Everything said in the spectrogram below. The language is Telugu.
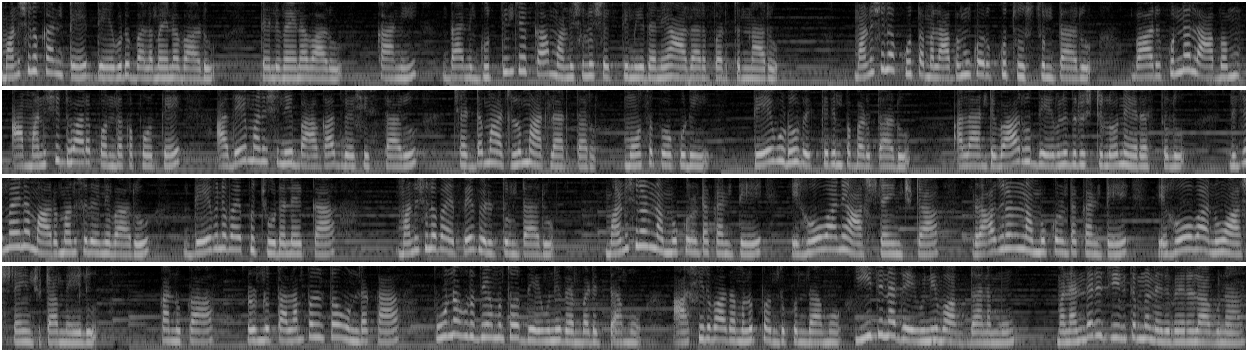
మనుషుల కంటే దేవుడు బలమైనవాడు తెలివైనవాడు కానీ దాన్ని గుర్తించక మనుషులు శక్తి మీదనే ఆధారపడుతున్నారు. మనుషులకు తమ లాభం కొరకు చూస్తుంటారు. వారికున్న లాభం ఆ మనిషి ద్వారా పొందకపోతే అదే మనిషిని బాగా ద్వేషిస్తారు చెడ్డ మాటలు మాట్లాడతారు. మోసపోకుడి దేవుడు వెక్కిరింపబడుతాడు. అలాంటి వారు దేవుని దృష్టిలో నేరస్తులు. నిజమైన మారు మనసు లేని వారు దేవుని వైపు చూడలేక మనుషుల వైపే వెళ్తుంటారు. మనుషులను నమ్ముకునుట కంటే యహోవాని ఆశ్రయించుట రాజులను నమ్ముకునుట కంటే యహోవాను ఆశ్రయించుట మేలు. కనుక రెండు తలంపులతో ఉండక పూర్ణ హృదయముతో దేవుని వెంబడిద్దాము. ఆశీర్వాదములు పొందుకుందాము. ఈ దిన దేవుని వాగ్దానము మనందరి జీవితంలో నెరవేరలాగున?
